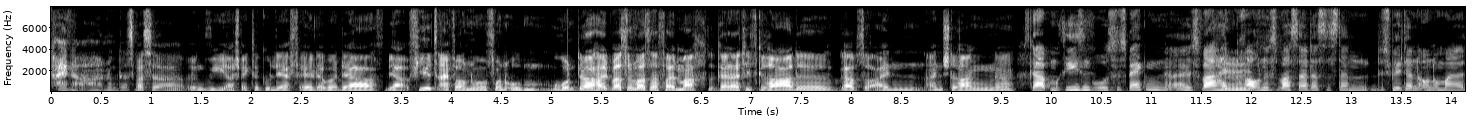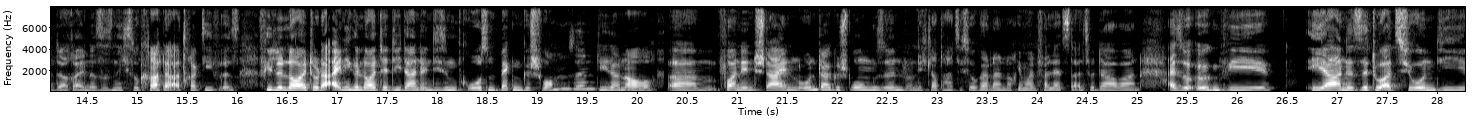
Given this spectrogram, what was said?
keine Ahnung, das Wasser irgendwie ja spektakulär fällt, aber der, ja, fiel es einfach nur von oben runter, halt was so ein Wasserfall macht, relativ gerade, gab so einen, einen Strang, ne? Es gab ein riesengroßes Becken, ne? es war halt Mhm. braunes Wasser, das ist dann, das spielt dann auch nochmal da rein, dass es nicht so gerade attraktiv ist. Viele Leute oder einige Leute, die dann in diesem großen Becken geschwommen sind, die dann auch ähm, von den Steinen runtergesprungen sind und ich glaube, da hat sich sogar dann noch jemand verletzt, als wir da waren. Also irgendwie eher eine Situation, die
